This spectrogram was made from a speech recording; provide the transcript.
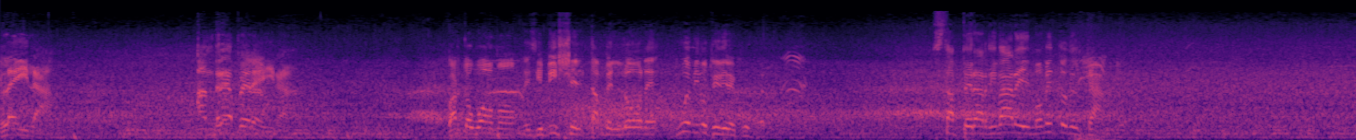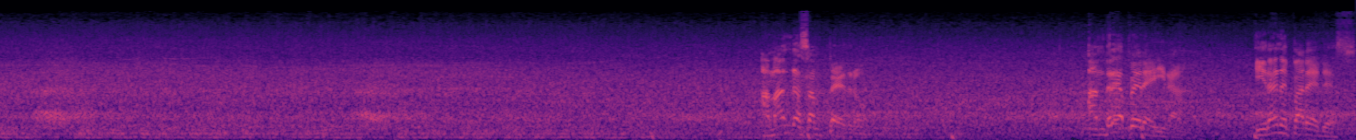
Leila Andrea Pereira quarto uomo esibisce il tabellone due minuti di recupero. Sta per arrivare il momento del cambio. Amanda San Pedro. Andrea Pereira. Irene Paredes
